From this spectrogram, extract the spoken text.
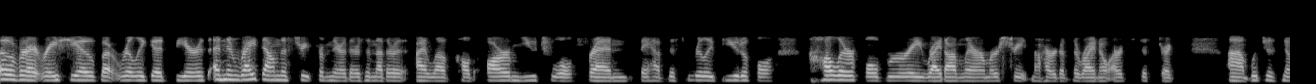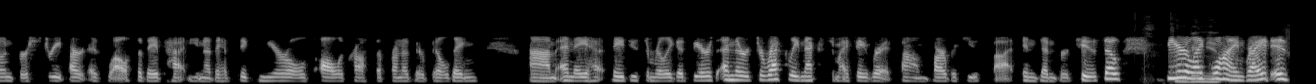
over at Ratio, but really good beers. And then right down the street from there, there's another I love called Our Mutual Friend. They have this really beautiful, colorful brewery right on Larimer Street in the heart of the RiNo Arts District, um, which is known for street art as well. So they've had, you know, they have big murals all across the front of their building. Um, and they ha- they do some really good beers, and they're directly next to my favorite um, barbecue spot in Denver too. So, beer like wine, right, is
